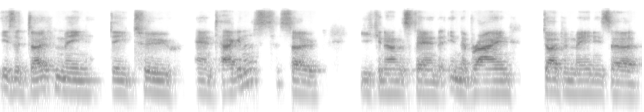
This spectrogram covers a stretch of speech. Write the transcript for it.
is a dopamine D2 antagonist. So you can understand that in the brain, dopamine is a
